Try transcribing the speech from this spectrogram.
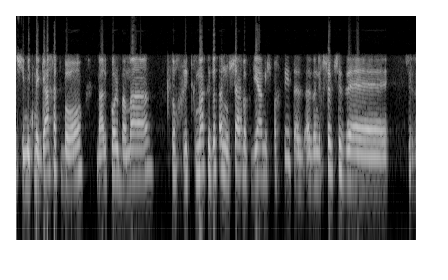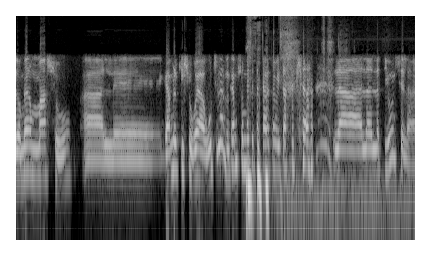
שהיא מתנגחת בו מעל כל במה, תוך רקמה כזאת אנושה בפגיעה המשפחתית, אז, אז אני חושב שזה, שזה אומר משהו על, אה, גם על כישורי הערוץ שלה וגם שומט את הקרקע מתחת לטיעון שלה.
